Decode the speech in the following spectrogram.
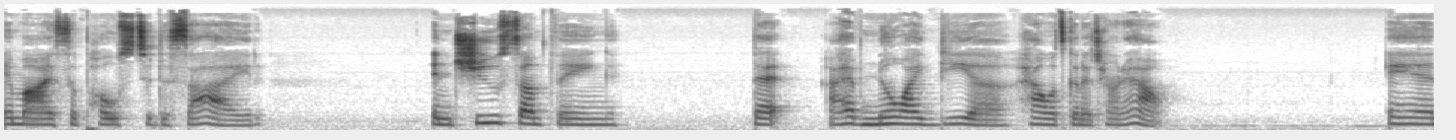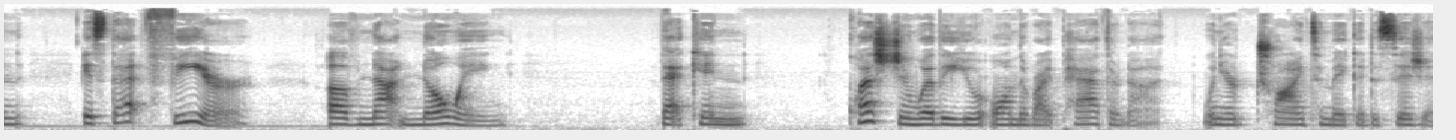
am I supposed to decide and choose something that I have no idea how it's going to turn out? And it's that fear of not knowing that can question whether you're on the right path or not when you're trying to make a decision,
